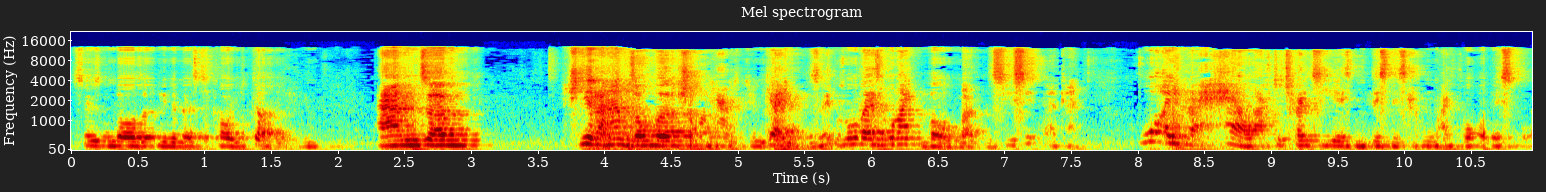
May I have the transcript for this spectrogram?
Susan Boyle at the University College Dublin. And um, she did a hands-on workshop on how to do games. And it was all those light bulb moments. You see, okay, why the hell, after 20 years in business, haven't I thought of this for?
